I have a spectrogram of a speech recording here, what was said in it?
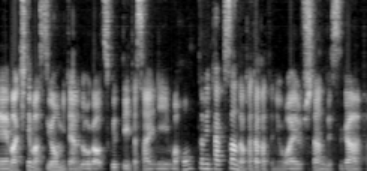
えー、まあ来てますよみたいな動画を作っていた際に、まあ、本当にたくさんの方々にお会いをしたんですが、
